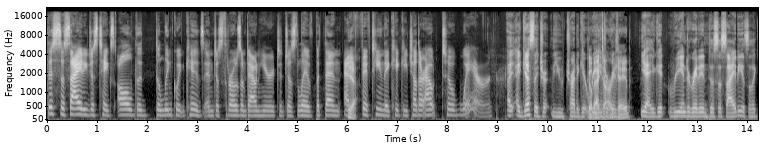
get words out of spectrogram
this society just takes all the delinquent kids and just throws them down here to just live, but then at Yeah. 15 they kick each other out to where? I, I guess they try, you try to get Go back to arcade? Yeah, you get reintegrated into society. It's like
